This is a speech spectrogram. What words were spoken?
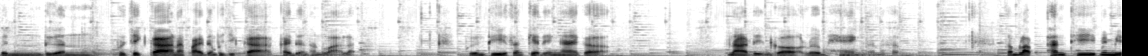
เป็นเดือนพฤศจิกานะปลายเดือนพฤศจิกาใกล้เดือนธันวาแล้วพื้นที่สังเกตง่ายๆก็หน้าดินก็เริ่มแห้งแล้วนะครับสำหรับท่านที่ไม่มี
